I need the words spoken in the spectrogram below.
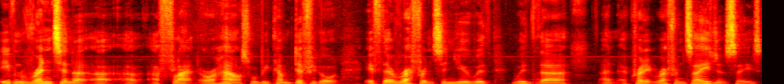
Even renting a, a, a flat or a house will become difficult if they're referencing you with with uh, a credit reference agencies.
